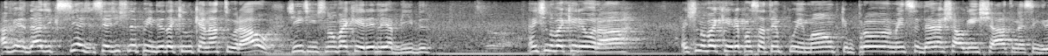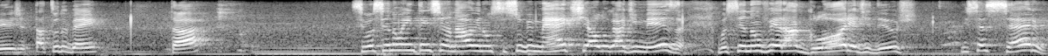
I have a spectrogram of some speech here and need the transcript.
A verdade é que se a, se a gente depender daquilo que é natural, gente, a gente não vai querer ler a Bíblia. A gente não vai querer orar. A gente não vai querer passar tempo com o irmão, porque provavelmente você deve achar alguém chato nessa igreja. Tá tudo bem, tá? Se você não é intencional e não se submete ao lugar de mesa, você não verá a glória de Deus. Isso é sério.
